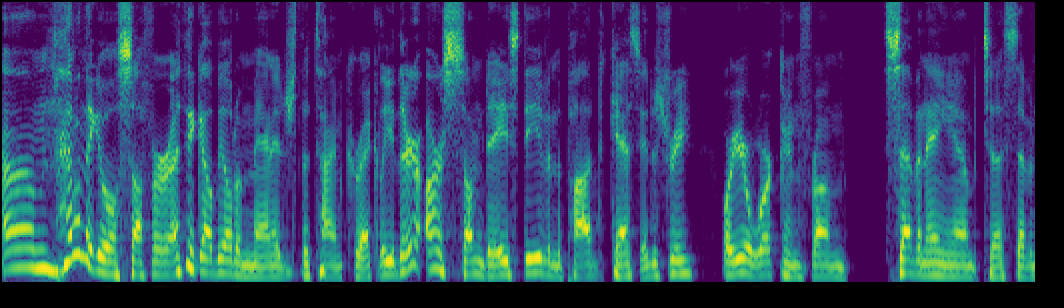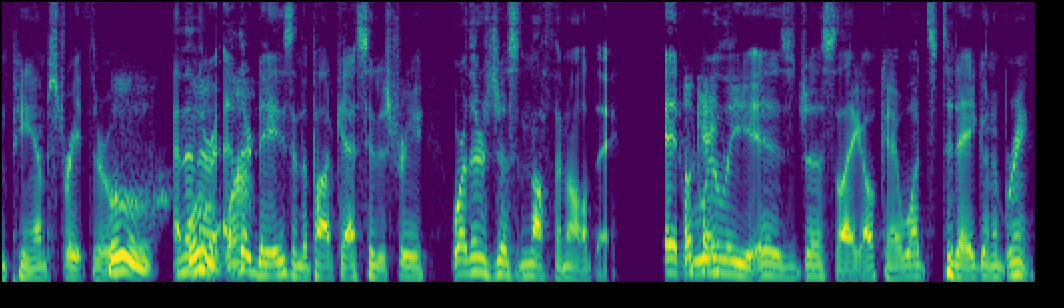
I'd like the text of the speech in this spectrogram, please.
Um, I don't think it will suffer. I think I'll be able to manage the time correctly. There are some days, Steve, in the podcast industry where you're working from 7 a.m. to 7 p.m. straight through. Ooh, And then there are wow. other days in the podcast industry where there's just nothing all day. It Okay. really is just like, okay, what's today going to bring?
